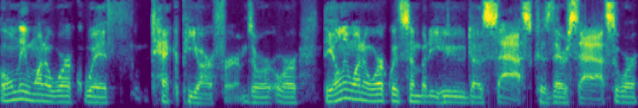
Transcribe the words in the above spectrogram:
only want to work with tech PR firms or or they only want to work with somebody who does SaaS because they're SaaS or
